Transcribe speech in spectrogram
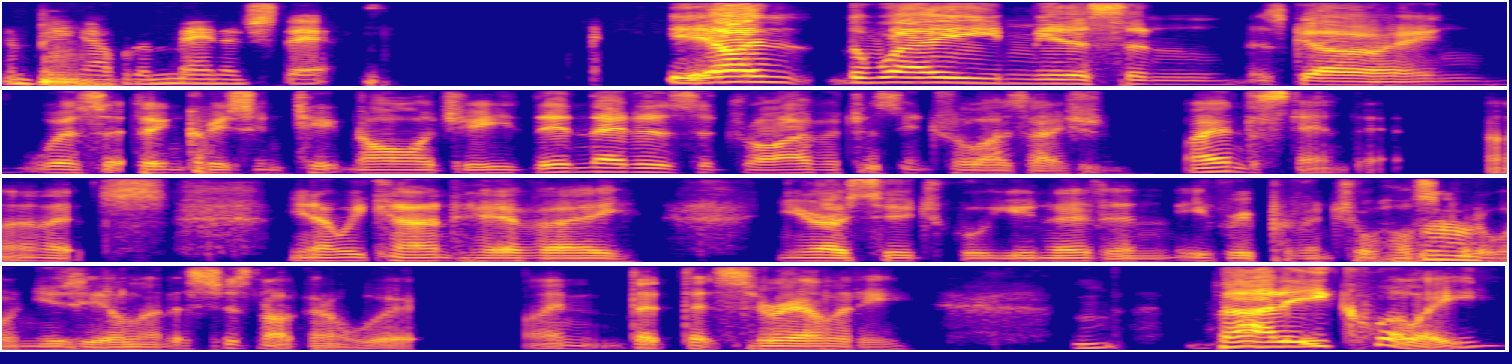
and being mm. able to manage that. Yeah, and the way medicine is going with the increasing technology, then that is a driver to centralization. I understand that. And it's, you know, we can't have a neurosurgical unit in every provincial hospital mm. in New Zealand. It's just not going to work. And that, that's the reality. But equally,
